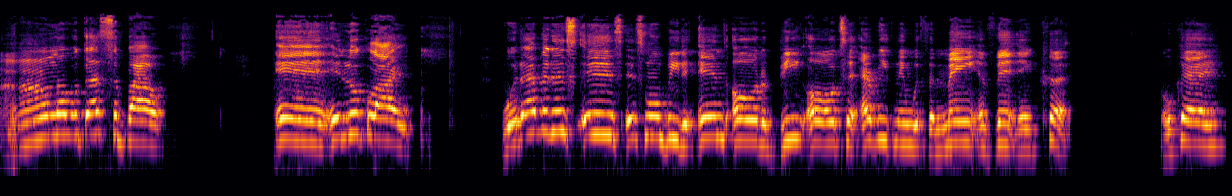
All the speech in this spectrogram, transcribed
I don't know what that's about. And it looked like whatever this is, it's gonna be the end all, the be all to everything with the main event and cut. Okay?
